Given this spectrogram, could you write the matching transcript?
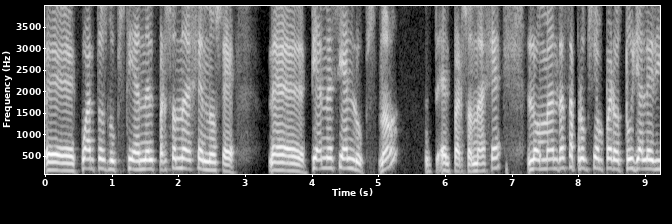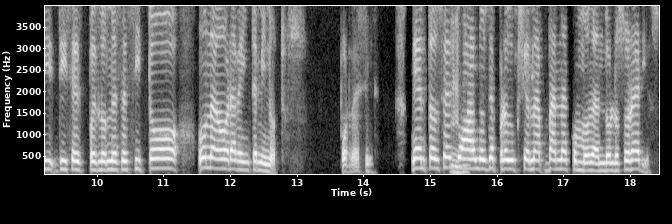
eh, cuántos loops tiene el personaje, no sé, eh, tiene 100 loops, ¿no? El personaje, lo mandas a producción, pero tú ya le di- dices, pues lo necesito una hora 20 minutos, por decir. Y entonces ya los de producción van acomodando los horarios,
